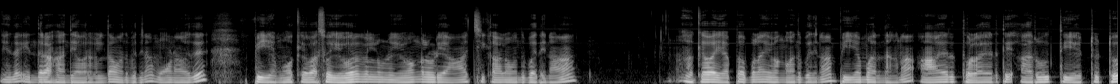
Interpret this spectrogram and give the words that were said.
இந்த இந்திரா காந்தி அவர்கள் தான் வந்து பார்த்திங்கன்னா மூணாவது பிஎம். ஓகேவா ஸோ இவர்கள் இவங்களுடைய ஆட்சி காலம் வந்து பார்த்திங்கன்னா ஓகேவா எப்பப்போலாம் இவங்க வந்து பார்த்திங்கன்னா பிஎம்மாக இருந்தாங்கன்னா ஆயிரத்தி தொள்ளாயிரத்தி அறுபத்தி எட்டு டு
